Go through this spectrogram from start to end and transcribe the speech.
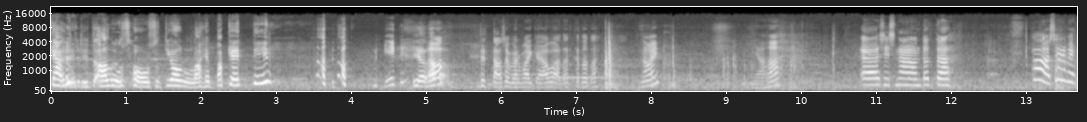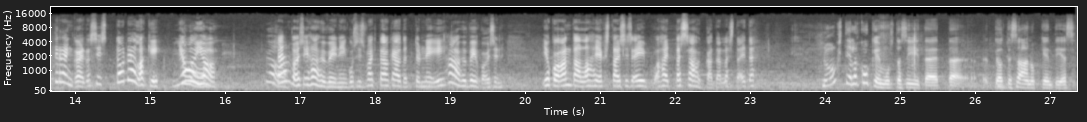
käytetyt alushousut joululahjapakettiin? Ja, No, nyt tää on sen verran vaikea avata, että katsotaan. Noin. Jaha. Ää, siis nää on tota... Aa, serviettirenkaita, siis todellakin. Joo, joo. joo. Joo. Tämän voisi ihan hyvin, niin kuin, siis vaikka tää on käytetty, niin ihan hyvin voisin joko antaa lahjaksi tai siis ei haittaisi saakkaan tällaista itse. No onko teillä kokemusta siitä, että te olette saanut kenties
